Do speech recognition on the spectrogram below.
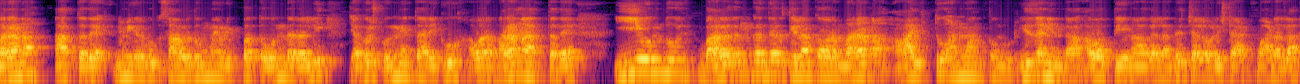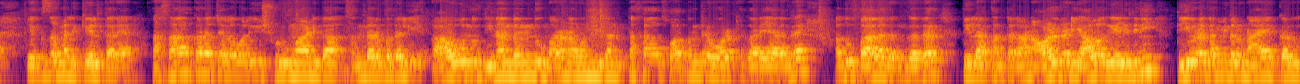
ಮರಣ ಆಗ್ತದೆ. ನಿಮಗೆಲ್ಲ ಗೊತ್ತು, ಸಾವಿರದ ಒಂಬೈನೂರ ಇಪ್ಪತ್ತ ಒಂದರಲ್ಲಿ ಆಗಸ್ಟ್ ಒಂದನೇ ತಾರೀಕು ಅವರ ಮರಣ ಆಗ್ತದೆ. ಈ ಒಂದು ಬಾಲಗಂಗಾಧರ್ ತಿಲಕ್ ಅವರ ಮರಣ ಆಯ್ತು ಅನ್ನುವಂಥ ಒಂದು ರೀಸನ್ ಇಂದ ಅವತ್ತೇನಾಗಲ್ಲ ಅಂದ್ರೆ ಚಳವಳಿ ಸ್ಟಾರ್ಟ್ ಮಾಡಲ್ಲ. ಎಕ್ಸಾಮ್ ಅಲ್ಲಿ ಕೇಳ್ತಾರೆ, ಅಸಹಕಾರ ಚಳವಳಿ ಶುರು ಮಾಡಿದ ಸಂದರ್ಭದಲ್ಲಿ ಆ ಒಂದು ದಿನದಂದು ಮರಣ ಹೊಂದಿದಂತಹ ಸ್ವಾತಂತ್ರ್ಯ ಹೋರಾಟಗಾರ ಯಾರಂದ್ರೆ ಅದು ಬಾಲಗಂಗಾಧರ್ ತಿಲಕ್ ಅಂತ ನಾನು ಆಲ್ರೆಡಿ ಯಾವಾಗ ಹೇಳಿದ್ದೀನಿ ತೀವ್ರಗಾಮಿಗಳು ನಾಯಕರು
